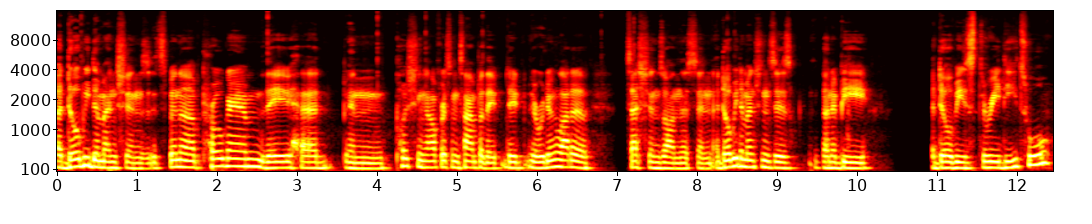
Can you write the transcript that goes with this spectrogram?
Adobe Dimensions. It's been a program they had been pushing out for some time, but they they, they were doing a lot of sessions on this. And Adobe Dimensions is going to be Adobe's 3D tool.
